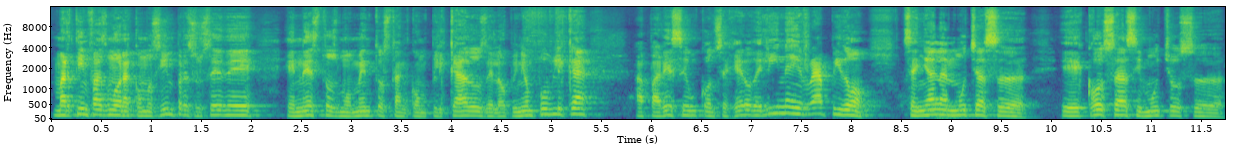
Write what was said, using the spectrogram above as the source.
Martín Fazmora, como siempre sucede en estos momentos tan complicados de la opinión pública, aparece un consejero del INE y rápido señalan muchas eh, eh, cosas y muchas eh,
